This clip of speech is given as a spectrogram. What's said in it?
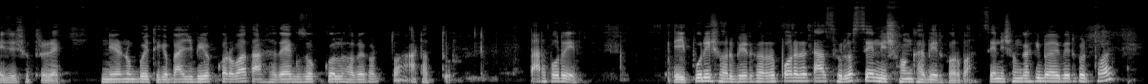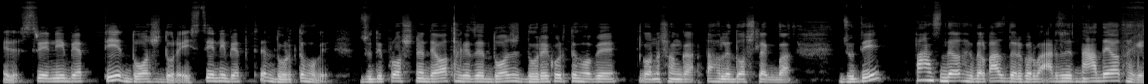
এই যে সূত্রের এক, নিরানব্বই থেকে বাইশ বিয়োগ করবা, তার সাথে এক যোগ করলে হবে কত? আটাত্তর। তারপরে এই পরিসর বের করার পরের কাজ হলো শ্রেণি সংখ্যা বের করবা। শ্রেণি সংখ্যা কীভাবে বের করতে হয়? এই যে শ্রেণি ব্যাপ্তি দশ ধরে, এই শ্রেণি ব্যাপ্তিতে ধরতে হবে। যদি প্রশ্নে দেওয়া থাকে যে দশ ধরে করতে হবে গণসংখ্যা, তাহলে দশ লিখবা। যদি পাঁচ দেওয়া থাকে, তাহলে পাঁচ ধরে করবা। আর যদি না দেওয়া থাকে,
